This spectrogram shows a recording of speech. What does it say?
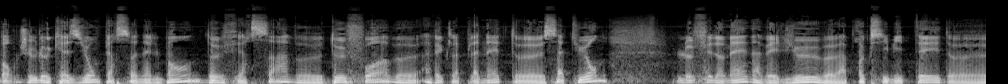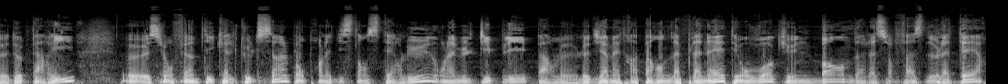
Bon, j'ai eu l'occasion personnellement de faire ça euh, deux fois euh, avec la planète euh, Saturne. Le phénomène avait lieu à proximité de, Paris. si on fait un petit calcul simple, on prend la distance Terre-Lune, on la multiplie par le, diamètre apparent de la planète et on voit qu'il y a une bande à la surface de la Terre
